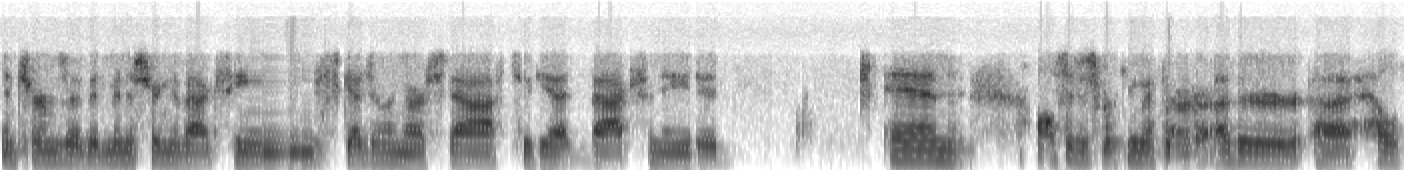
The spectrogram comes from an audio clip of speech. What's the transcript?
in terms of administering the vaccine, scheduling our staff to get vaccinated, and also just working with our other uh, health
